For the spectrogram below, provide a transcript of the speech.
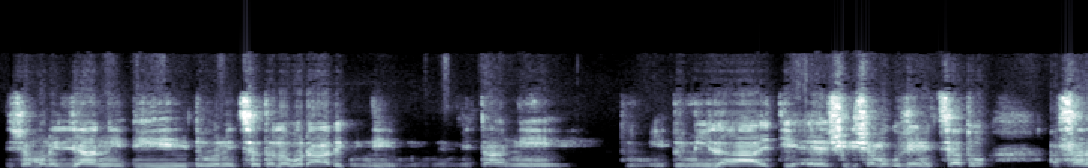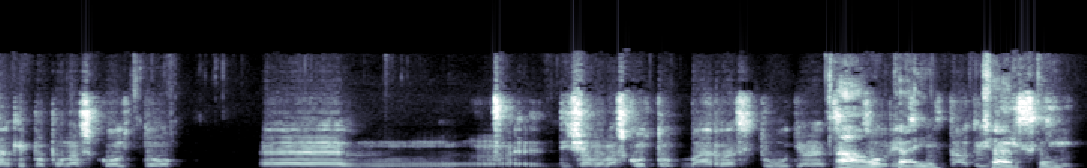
diciamo, negli anni di, dove ho iniziato a lavorare, quindi metà anni 2010, diciamo così, ho iniziato a fare anche proprio un ascolto eh, diciamo un ascolto barra studio, nel senso ah, okay. ho ascoltato certo. i dischi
